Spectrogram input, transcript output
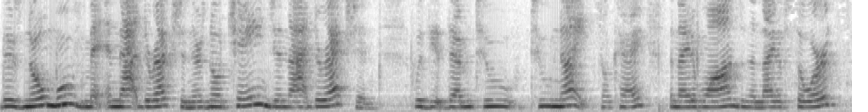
There's no movement in that direction. There's no change in that direction with the, them two two knights, okay? The Knight of Wands and the Knight of Swords,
